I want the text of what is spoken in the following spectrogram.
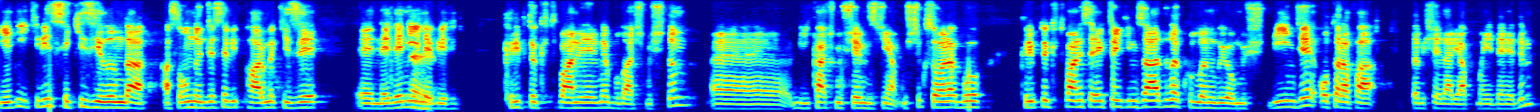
2007-2008 yılında aslında onun öncesinde bir parmak izi e, nedeniyle evet. bir kripto kütüphanelerine bulaşmıştım. E, birkaç müşterimiz için yapmıştık. Sonra bu kripto kütüphanesi elektronik imzada da kullanılıyormuş deyince o tarafa da bir şeyler yapmayı denedim.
